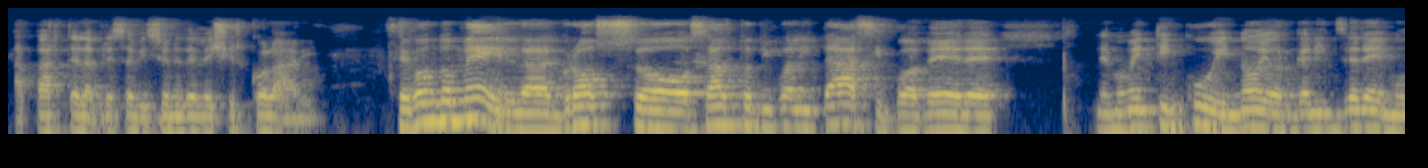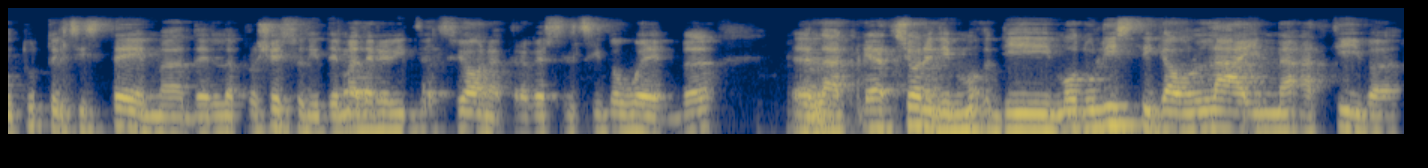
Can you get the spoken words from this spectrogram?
a parte la presa visione delle circolari. Secondo me il grosso salto di qualità si può avere nel momento in cui noi organizzeremo tutto il sistema del processo di dematerializzazione attraverso il sito web, eh, mm. la creazione di, di, modulistica online attiva,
